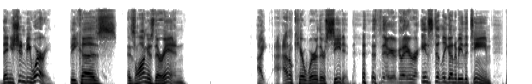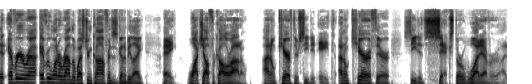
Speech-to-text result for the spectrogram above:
then you shouldn't be worried because as long as they're in, I I don't care where they're seated. they're, they're instantly going to be the team that every around everyone around the Western Conference is going to be like, hey, watch out for Colorado. I don't care if they're seated eighth. I don't care if they're seated sixth or whatever.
